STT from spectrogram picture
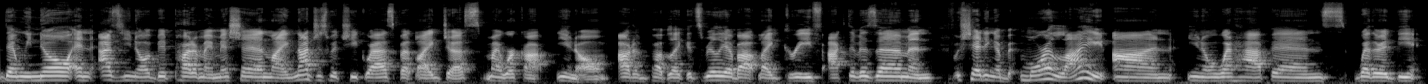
than we know. And as you know a big part of my mission like not just with SheQuest but like just my work on you know out in public it's really about like grief activism and shedding a bit more light on you know what happens whether it be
